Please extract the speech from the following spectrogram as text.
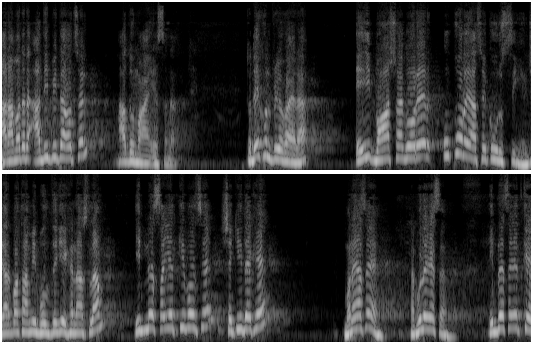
আর আমাদের আদি পিতা হচ্ছেন আদম আলাইহিস সালাম। তো দেখুন প্রিয় ভাইরা এই মহাসাগরের উপরে আছে কুরসি, যার কথা আমি বলতে গিয়ে এখানে আসলাম। ইবনে সাইয়দ কি বলছে? সে কি দেখে? মনে আছে? ভুলে গেছে? ইবনে সাইয়দ কে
